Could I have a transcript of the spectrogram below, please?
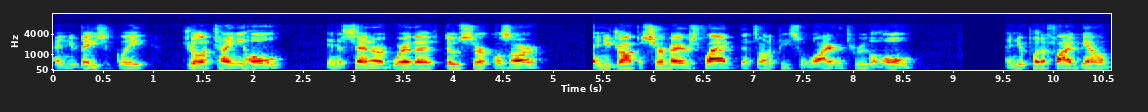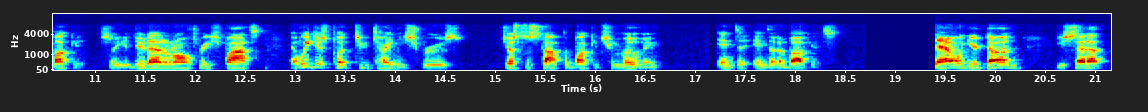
and you basically drill a tiny hole in the center of where the, those circles are. And you drop a surveyor's flag that's on a piece of wire through the hole. And you put a five gallon bucket. So you do that on all three spots. And we just put two tiny screws just to stop the buckets from moving into, into the buckets. Now, when you're done, you set up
